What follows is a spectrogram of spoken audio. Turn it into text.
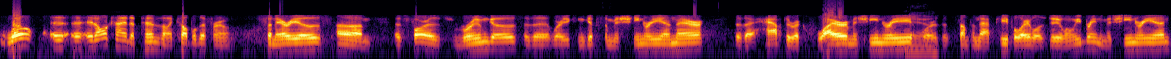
Well, it, it all kind of depends on a couple different scenarios. Um, as far as room goes, is it where you can get some machinery in there? Does it have to require machinery, Yeah. or is it something that people are able to do? When we bring the machinery in,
